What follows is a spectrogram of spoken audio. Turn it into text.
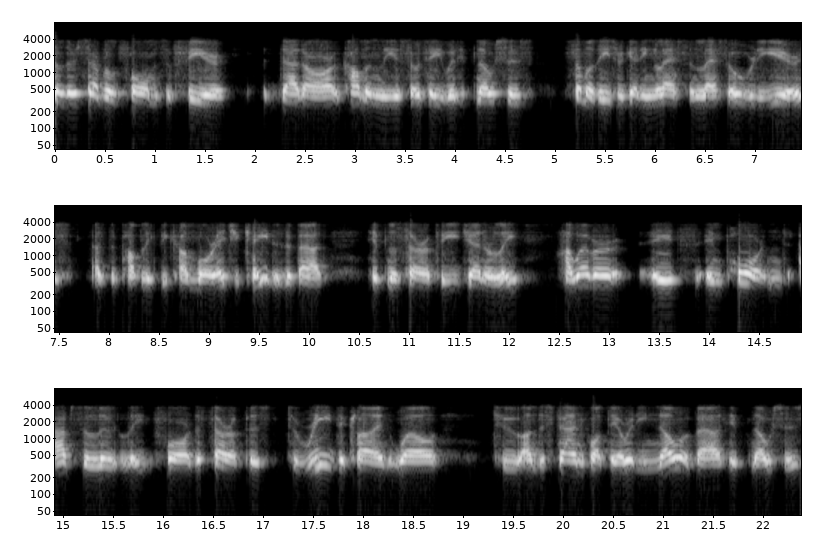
So there's several forms of fear that are commonly associated with hypnosis. Some of these are getting less and less over the years as the public become more educated about hypnotherapy generally. However, it's important absolutely for the therapist to read the client well, to understand what they already know about hypnosis,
